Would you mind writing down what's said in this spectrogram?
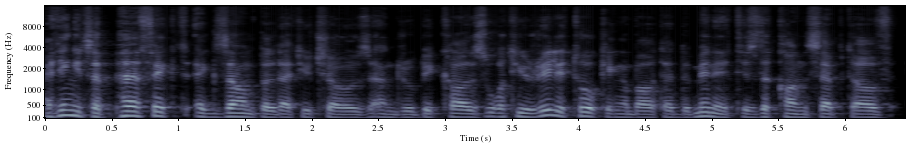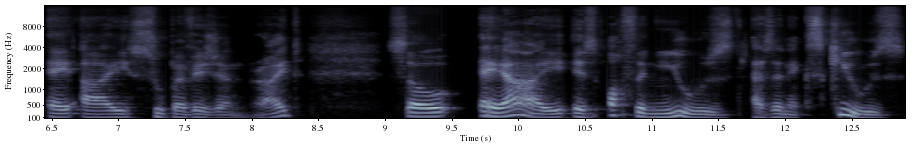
I think it's a perfect example that you chose, Andrew, because what you're really talking about at the minute is the concept of AI supervision, right? So AI is often used as an excuse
